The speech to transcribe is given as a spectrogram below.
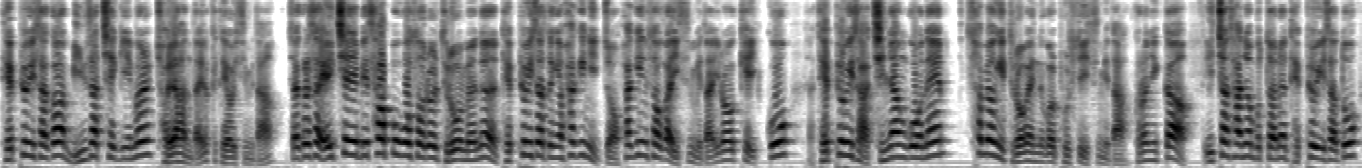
대표이사가 민사 책임을 져야 한다 이렇게 되어 있습니다. 자 그래서 HLB 사업보고서를 들어오면은 대표이사 등의 확인이 있죠. 확인서가 있습니다. 이렇게 있고 자, 대표이사 진양곤의 서명이 들어가 있는 걸 볼 수 있습니다. 그러니까 2004년부터는 대표이사도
